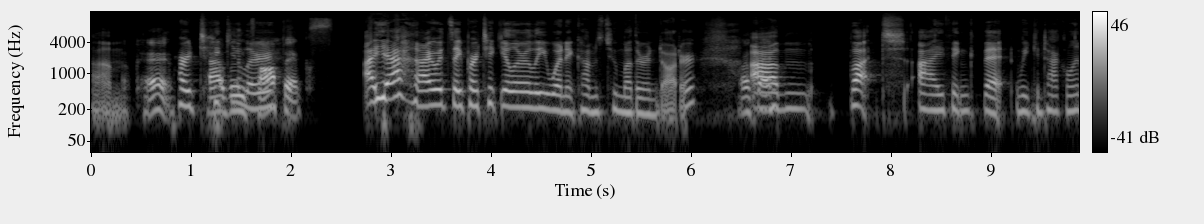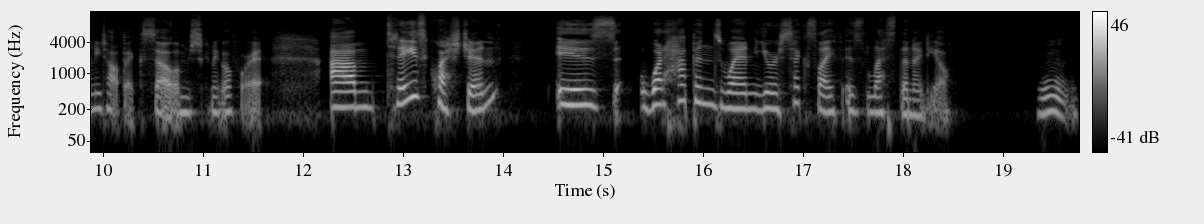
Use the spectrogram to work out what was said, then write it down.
Um, okay. Particular taboo topics. Uh, yeah, I would say particularly when it comes to mother and daughter. Okay. Um, but I think that we can tackle any topic, so I'm just going to go for it. Um, today's question is what happens when your sex life is less than ideal? Mm.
